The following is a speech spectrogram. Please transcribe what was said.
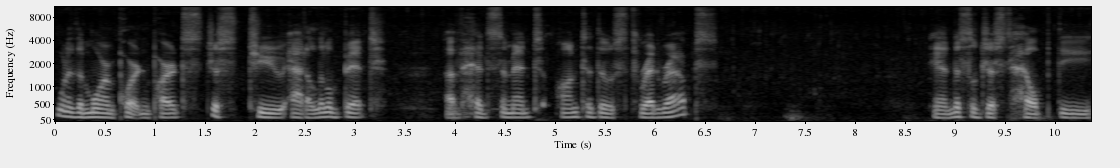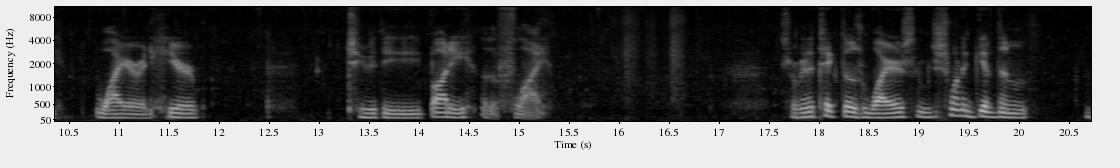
one of the more important parts, just to add a little bit of head cement onto those thread wraps. And this will just help the wire adhere to the body of the fly. So we're going to take those wires and we just want to give them a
